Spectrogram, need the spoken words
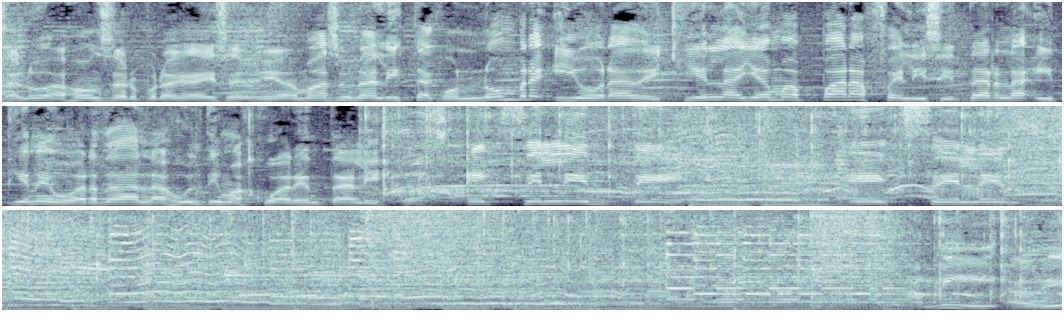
Saludos a Honser por acá. Dice, mi mamá hace una lista con nombre y hora de quién la llama para felicitarla y tiene guardadas las últimas 40 listas. Excelente. Excelente. A mí, a mí,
